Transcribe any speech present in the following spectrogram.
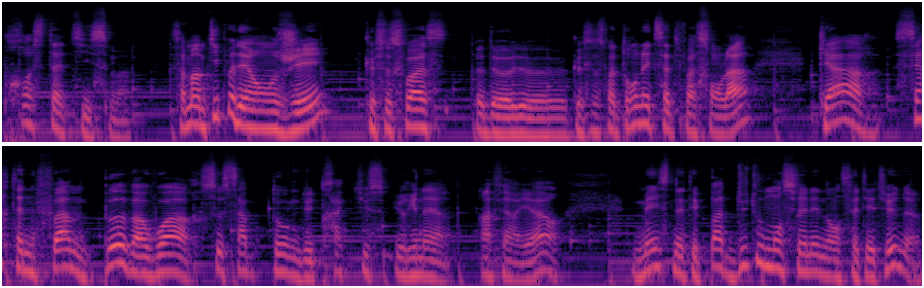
prostatisme. Ça m'a un petit peu dérangé que ce soit, que ce soit tourné de cette façon-là, car certaines femmes peuvent avoir ce symptôme du tractus urinaire inférieur, mais ce n'était pas du tout mentionné dans cette étude,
